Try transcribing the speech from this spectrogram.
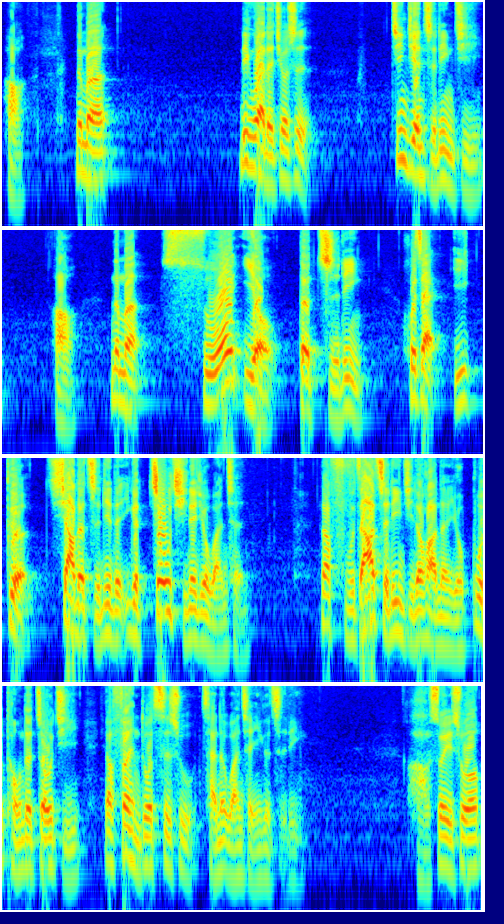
好，那么另外的就是。精简指令集，好，那么所有的指令会在一个下的指令的一个周期内就完成。那复杂指令集的话呢，有不同的周期，要分很多次数才能完成一个指令。好，所以说，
